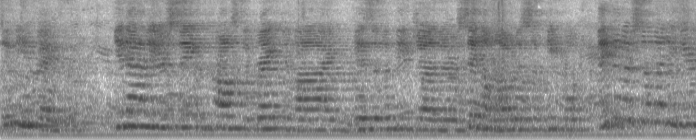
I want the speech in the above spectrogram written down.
Do me a favor, get out of your seat and cross the great divide, visit with each other, say hello to some people. Maybe there's somebody here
